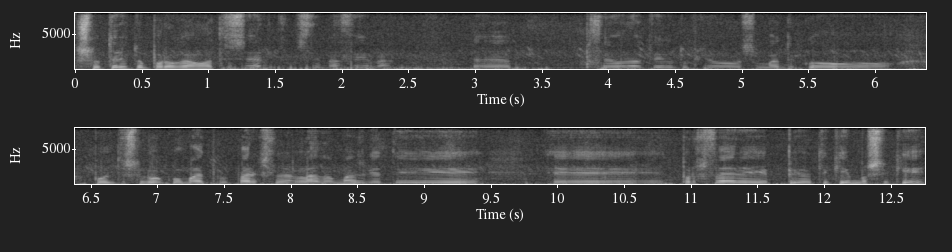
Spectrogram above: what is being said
στο τρίτο πρόγραμμα της ΕΡΤ στην Αθήνα. Ε, θεωρώ ότι είναι το πιο σημαντικό πολιτιστικό κομμάτι που υπάρχει στην Ελλάδα μας γιατί ε, προσφέρει ποιοτική μουσική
